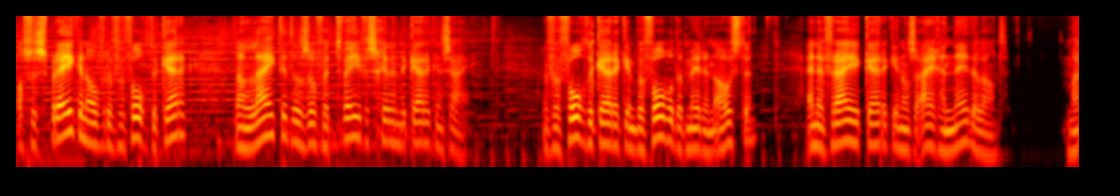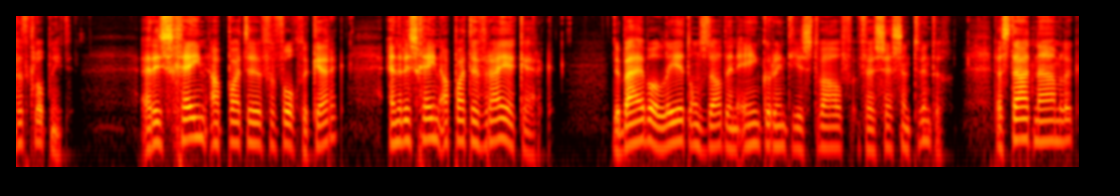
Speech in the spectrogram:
Als we spreken over de vervolgde kerk, dan lijkt het alsof er twee verschillende kerken zijn. Een vervolgde kerk in bijvoorbeeld het Midden-Oosten en een vrije kerk in ons eigen Nederland. Maar dat klopt niet. Er is geen aparte vervolgde kerk en er is geen aparte vrije kerk. De Bijbel leert ons dat in 1 Corinthians 12, vers 26. Daar staat namelijk:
